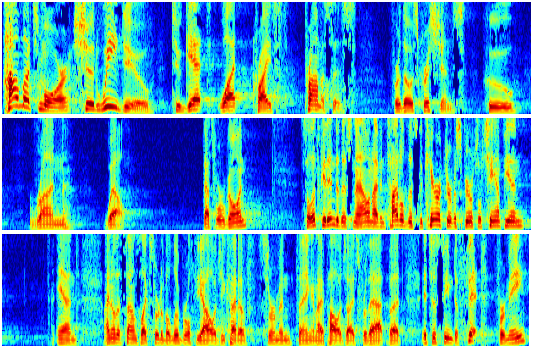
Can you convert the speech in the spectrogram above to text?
how much more should we do to get what Christ promises? For those Christians who run well. That's where we're going. So let's get into this now. And I've entitled this The Character of a Spiritual Champion. And I know that sounds like sort of a liberal theology kind of sermon thing, and I apologize for that, but it just seemed to fit for me.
